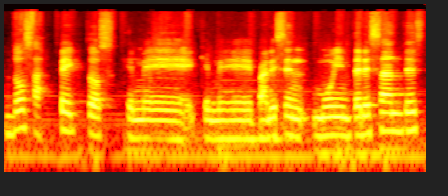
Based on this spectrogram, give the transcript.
dos aspectos que me, que me parecen muy interesantes.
